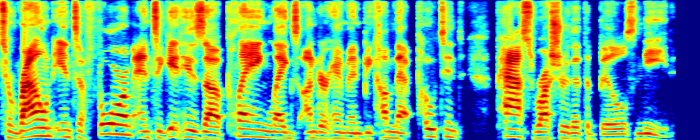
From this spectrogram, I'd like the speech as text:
to round into form and to get his uh, playing legs under him and become that potent pass rusher that the Bills need.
